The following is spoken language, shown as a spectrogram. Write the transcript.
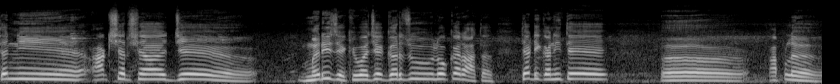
त्यांनी अक्षरशः जे मरीज आहे किंवा जे गरजू लोक राहतात त्या ठिकाणी ते अं, आपलं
